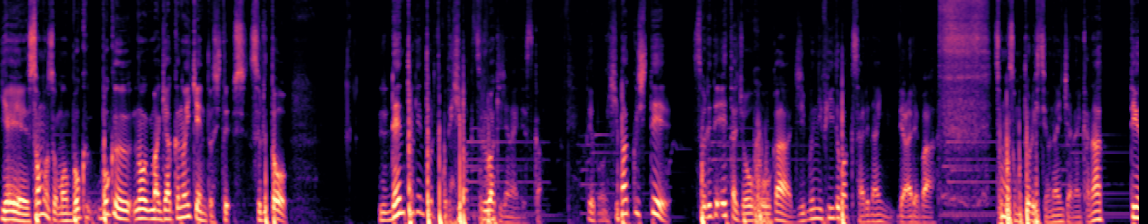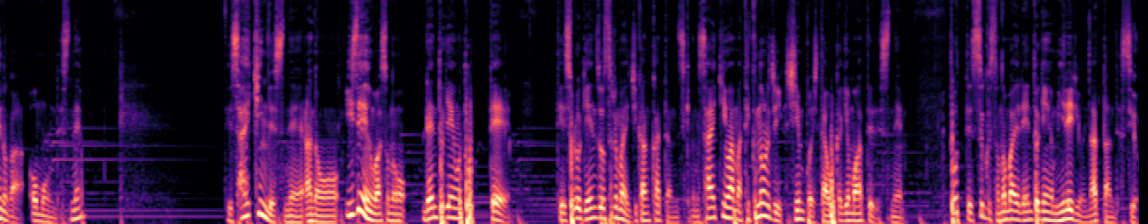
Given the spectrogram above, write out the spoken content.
いやいやそもそも僕僕の、まあ、逆の意見としてするとレントゲン取るってことで被爆するわけじゃないですか。でも被爆してそれで得た情報が自分にフィードバックされないんであればそもそも取る必要ないんじゃないかなっていうのが思うんですね。で最近ですねあの以前はそのレントゲンを取ってでそれを現像する前に時間かかったんですけども最近はまテクノロジーが進歩したおかげもあってですね取ってすぐその場でレントゲンが見れるようになったんですよ。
